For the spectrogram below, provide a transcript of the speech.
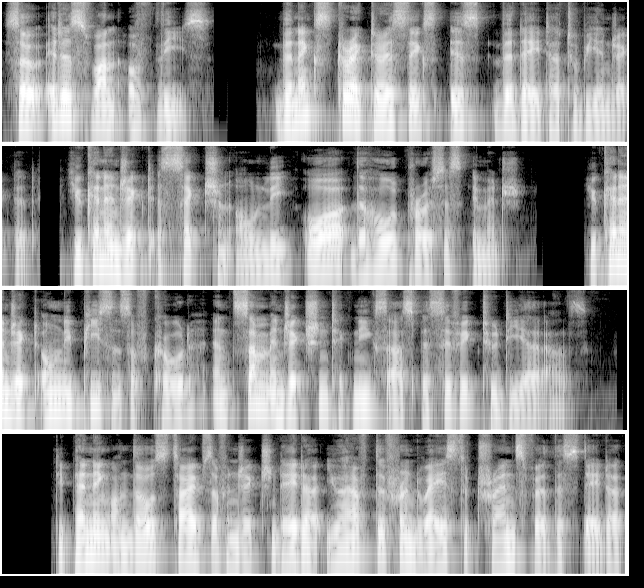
So it is one of these. The next characteristics is the data to be injected. You can inject a section only or the whole process image. You can inject only pieces of code and some injection techniques are specific to DLLs. Depending on those types of injection data, you have different ways to transfer this data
